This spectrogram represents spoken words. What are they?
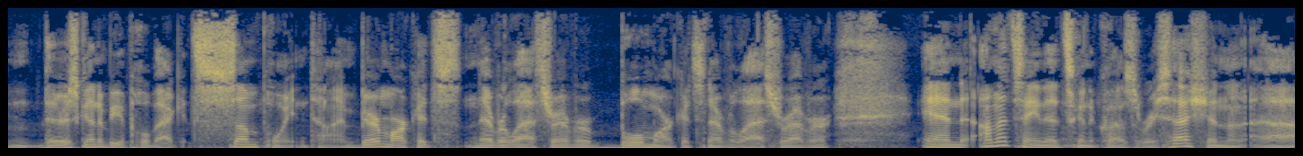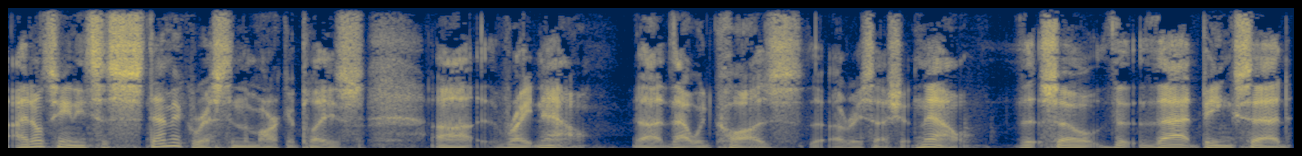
there's going to be a pullback at some point in time. Bear markets never last forever. Bull markets never last forever. And I'm not saying that it's going to cause a recession. Uh, I don't see any systemic risk in the marketplace uh, right now uh, that would cause a recession. Now, so that being said,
